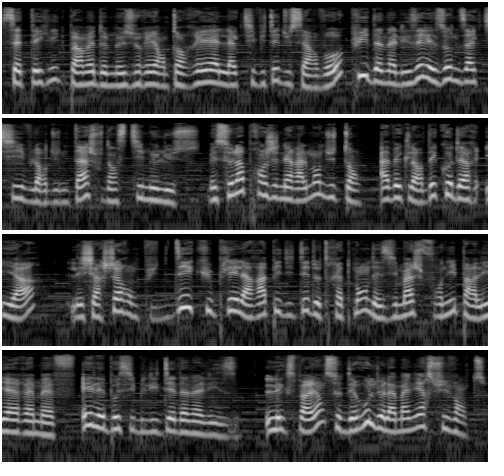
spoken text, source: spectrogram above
Cette technique permet de mesurer en temps réel l'activité du cerveau, puis d'analyser les zones actives lors d'une tâche ou d'un stimulus. Mais cela prend généralement du temps. Avec leur décodeur IA, les chercheurs ont pu décupler la rapidité de traitement des images fournies par l'IRMF et les possibilités d'analyse. L'expérience se déroule de la manière suivante.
